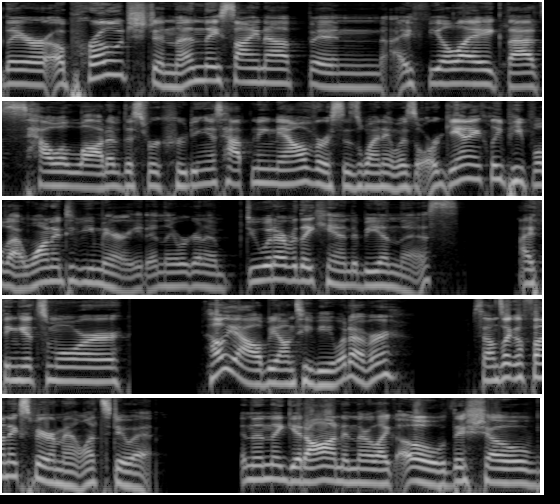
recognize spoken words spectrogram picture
They're approached and then they sign up. And I feel like that's how a lot of this recruiting is happening now versus when it was organically people that wanted to be married and they were going to do whatever they can to be in this. I think it's more, hell yeah, I'll be on TV, whatever. Sounds like a fun experiment. Let's do it. And then they get on and they're like, oh, this show,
